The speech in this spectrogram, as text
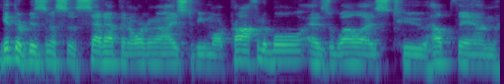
get their businesses set up and organized to be more profitable, as well as to help them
